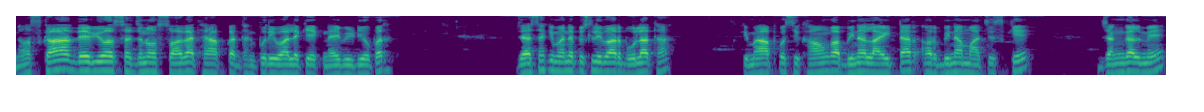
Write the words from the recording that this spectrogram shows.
नमस्कार देवियों और सज्जनों, स्वागत है आपका धनपुरी वाले के एक नए वीडियो पर। जैसा कि मैंने पिछली बार बोला था कि मैं आपको सिखाऊँगा बिना लाइटर और बिना माचिस के जंगल में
